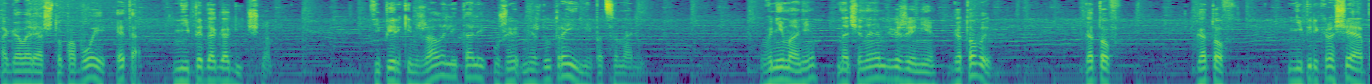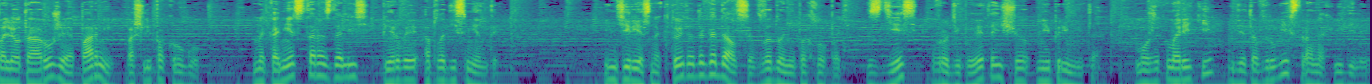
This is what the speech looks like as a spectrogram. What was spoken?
а говорят, что побои — это не педагогично. Теперь кинжалы летали уже между троими пацанами. Внимание, начинаем движение. Готовы? Готов. Готов. Не прекращая полета оружия, парни пошли по кругу. Наконец-то раздались первые аплодисменты. Интересно, кто это догадался в ладони похлопать? Здесь вроде бы это еще не принято. Может, моряки где-то в других странах видели?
